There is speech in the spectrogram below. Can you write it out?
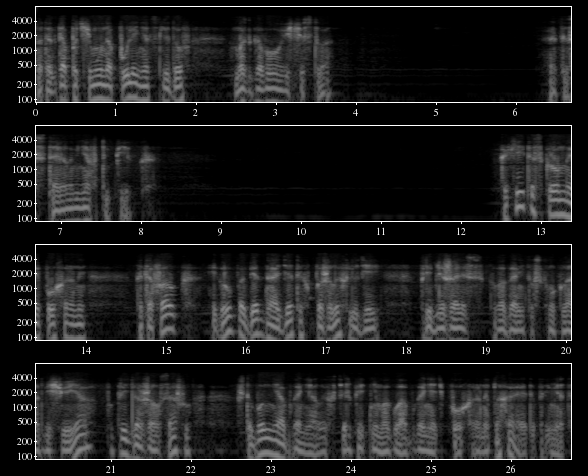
Но тогда почему на пуле нет следов мозгового вещества? Это ставило меня в тупик. Какие-то скромные похороны, катафалк и группа бедно одетых пожилых людей приближались к Ваганьковскому кладбищу, и я попридержал Сашу, чтобы он не обгонял их. Терпеть не могу обгонять похороны, плохая эта примета.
